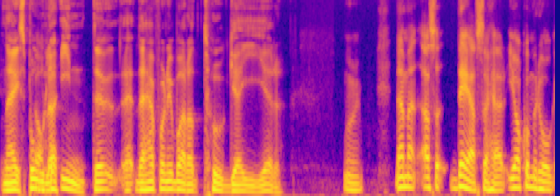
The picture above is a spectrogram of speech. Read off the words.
Nej, spola ja, inte. Det här får ni bara tugga i er. Mm. Nej men alltså det är så här. Jag kommer ihåg,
